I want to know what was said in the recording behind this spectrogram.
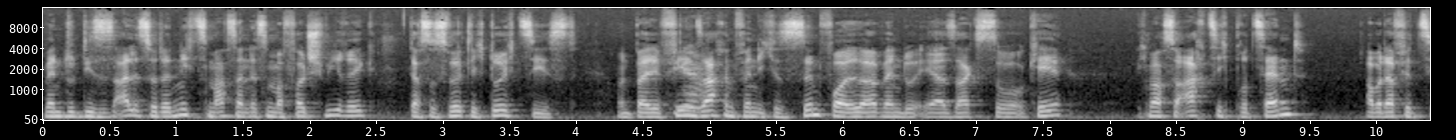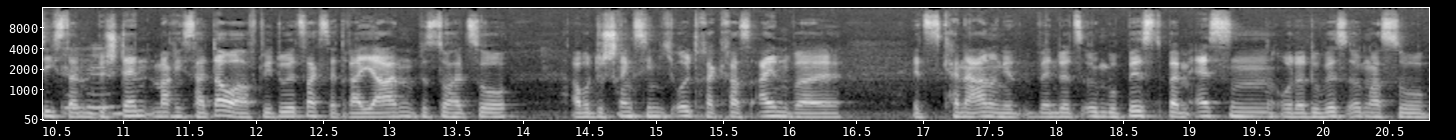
wenn du dieses alles oder nichts machst, dann ist es immer voll schwierig, dass du es wirklich durchziehst. Und bei vielen ja. Sachen finde ich es sinnvoller, wenn du eher sagst so, okay, ich mache so 80 Prozent aber dafür ziehe ich es dann mhm. beständ, mache ich es halt dauerhaft. Wie du jetzt sagst, seit drei Jahren bist du halt so, aber du schränkst dich nicht ultra krass ein, weil jetzt, keine Ahnung, wenn du jetzt irgendwo bist beim Essen oder du willst irgendwas so,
